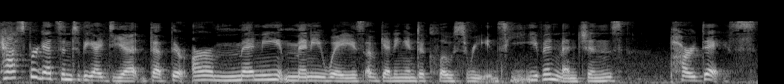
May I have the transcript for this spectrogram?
Casper gets into the idea that there are many, many ways of getting into close reads. He even mentions pardes,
